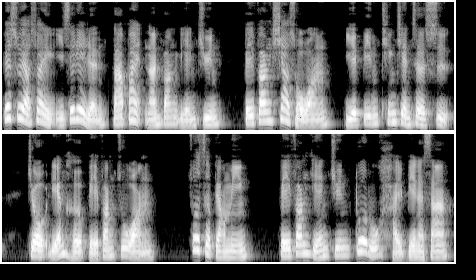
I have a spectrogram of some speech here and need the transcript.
约书亚率领以色列人打败南方联军。北方夏所王耶宾听见这事，就联合北方诸王。作者表明，北方联军多如海边的沙，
